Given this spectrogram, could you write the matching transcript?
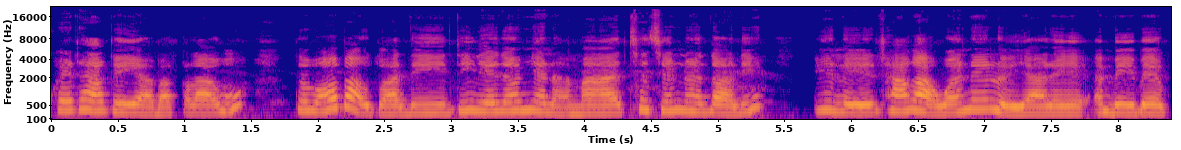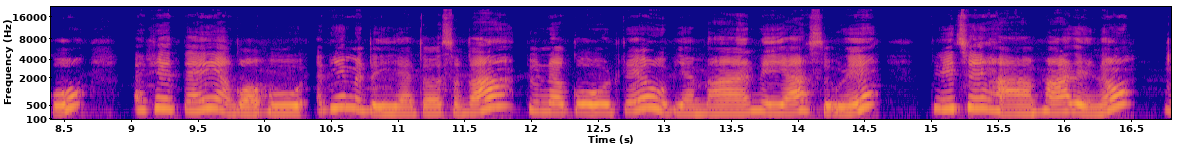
ခွဲထားခဲ့ရပါကလားဟုသဘောပေါက်သွားသည်ဒီနေသောမျက်နှာမှာချက်ချင်းနှံ့သွားသည် အင်းလေထားကဝမ်းနှဲလွေရတဲ့အမေဘက်ကိုအဖြစ်တဲရန်ကောဟုအပြစ်မတင်ရသောစကားသူနကိုတဲကိုပြန်မနေရဆိုတဲ့တေးချင်းဟာမှားတယ်နော်မ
